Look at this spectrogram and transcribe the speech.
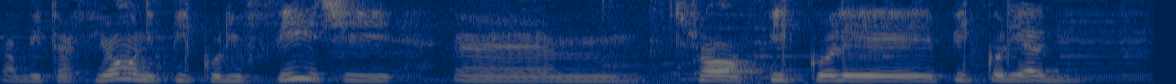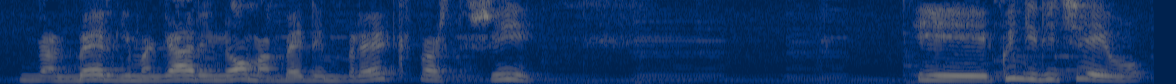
abitazioni, piccoli uffici, ehm, so, piccoli, piccoli alberghi magari no, ma bed and breakfast sì. E quindi dicevo,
